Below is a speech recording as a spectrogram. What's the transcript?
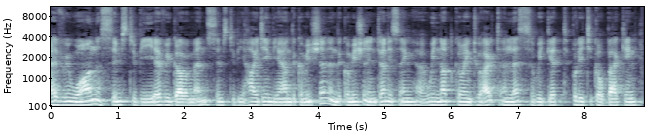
everyone seems to be, every government seems to be hiding behind the Commission, and the Commission in turn is saying, we're not going to act unless we get political backing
